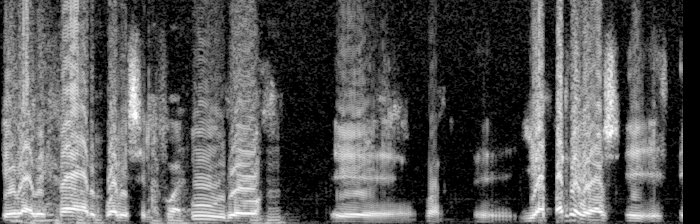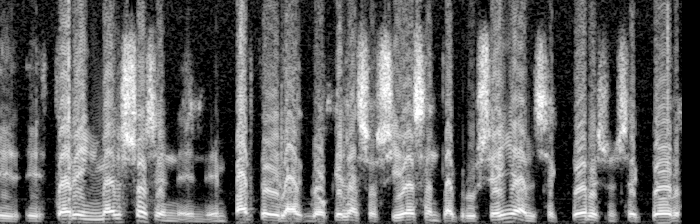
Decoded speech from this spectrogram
qué va a dejar, cuál es el futuro. Eh, bueno, eh, y aparte, eh, estar inmersos en, parte de lo que es la sociedad santacruceña, el sector es un sector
